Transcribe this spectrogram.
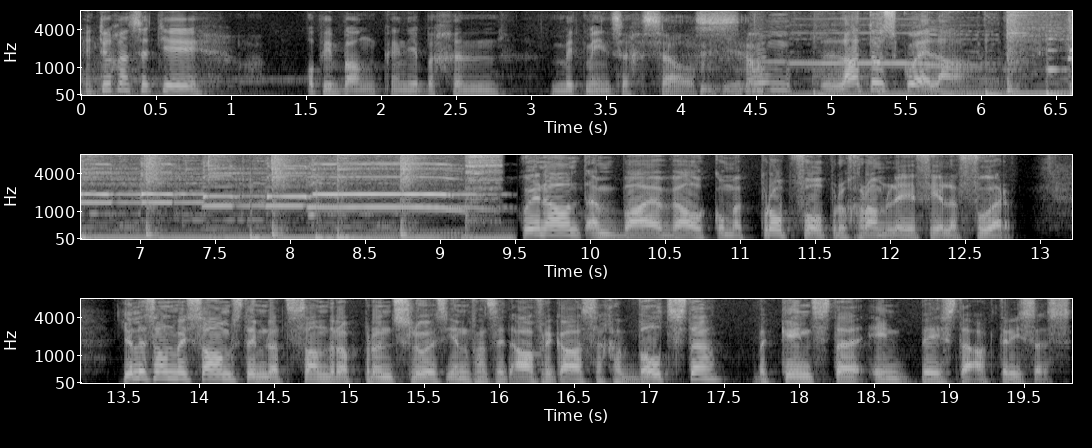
En toe gaan sit jy op die bank en jy begin met mense gesels. Ja. Lato Skwela. Goeienaand en baie welkom. 'n Propvol program lê vir julle voor. Julle sal my saamstem dat Sandra Prinsloo is een van Suid-Afrika se gewildste, bekendste en beste aktrises.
